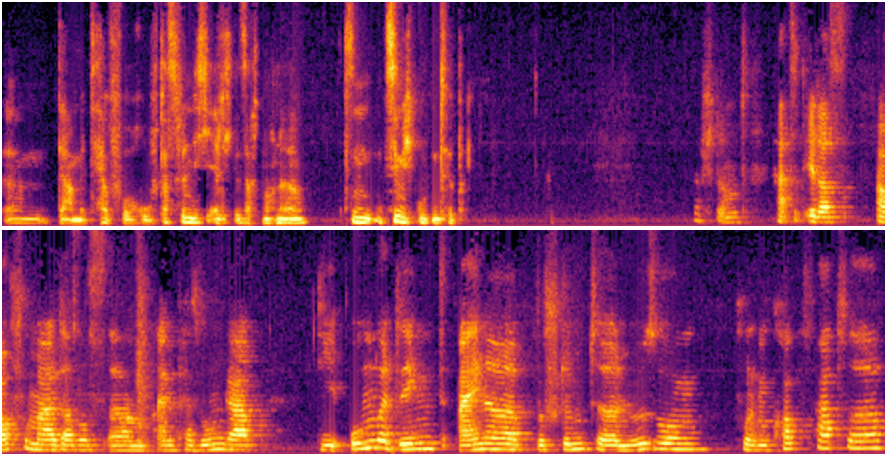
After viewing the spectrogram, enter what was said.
ähm, damit hervorruft. Das finde ich ehrlich gesagt noch eine, einen ziemlich guten Tipp. Das stimmt. Hattet ihr das auch schon mal, dass es ähm, eine Person gab, die unbedingt eine bestimmte Lösung schon im Kopf hatte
